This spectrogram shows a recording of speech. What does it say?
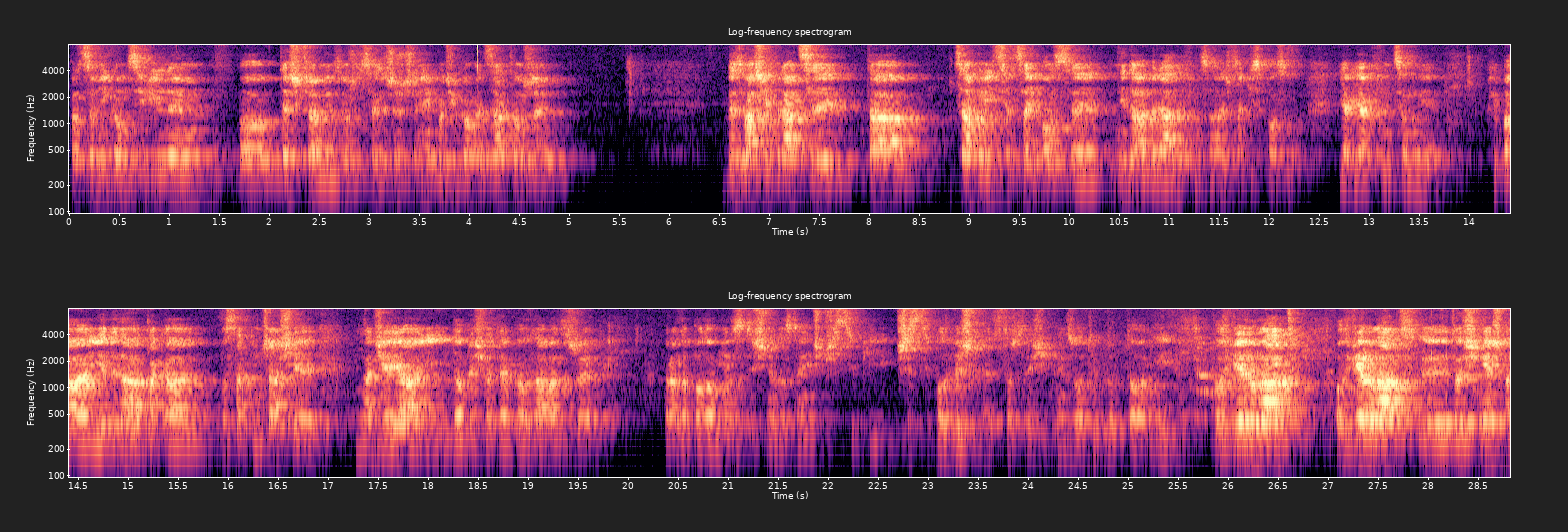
Pracownikom cywilnym, bo też chciałbym złożyć serdeczne życzenia i podziękować za to, że bez Waszej pracy ta cała policja w całej Polsce nie dałaby rady funkcjonować w taki sposób, jak, jak funkcjonuje. Chyba jedyna taka w ostatnim czasie nadzieja i, i dobre światełko dla Was, że prawdopodobnie od stycznia dostaniecie wszyscy, wszyscy podwyżkę 145 zł brutto i od wielu lat, od wielu lat y, to śmieszna,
